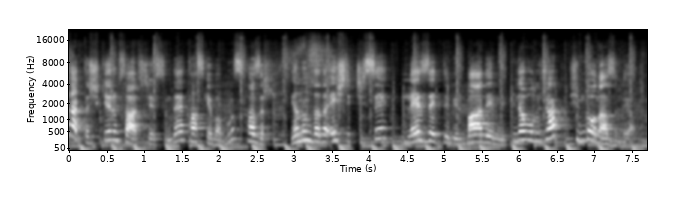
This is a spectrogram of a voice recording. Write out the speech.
Yaklaşık yarım saat içerisinde tas kebabımız hazır. Yanında da eşlikçisi lezzetli bir bademli pilav olacak. Şimdi onu hazırlayalım.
